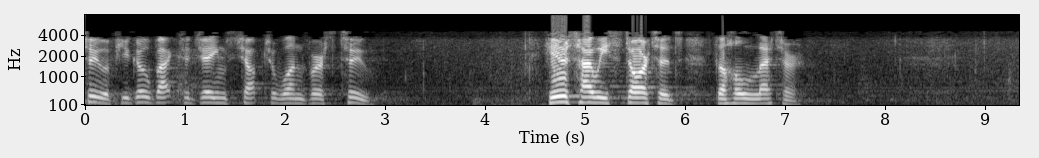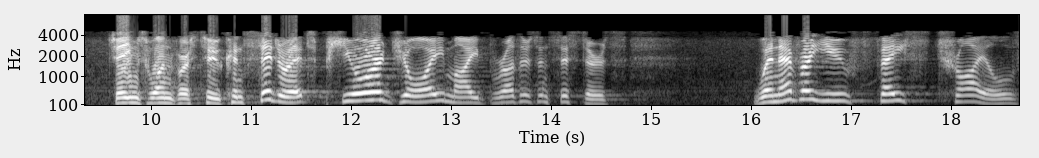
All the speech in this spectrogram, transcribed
2. If you go back to James chapter 1 verse 2. Here's how he started the whole letter. James 1 verse 2 Consider it pure joy, my brothers and sisters, whenever you face trials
